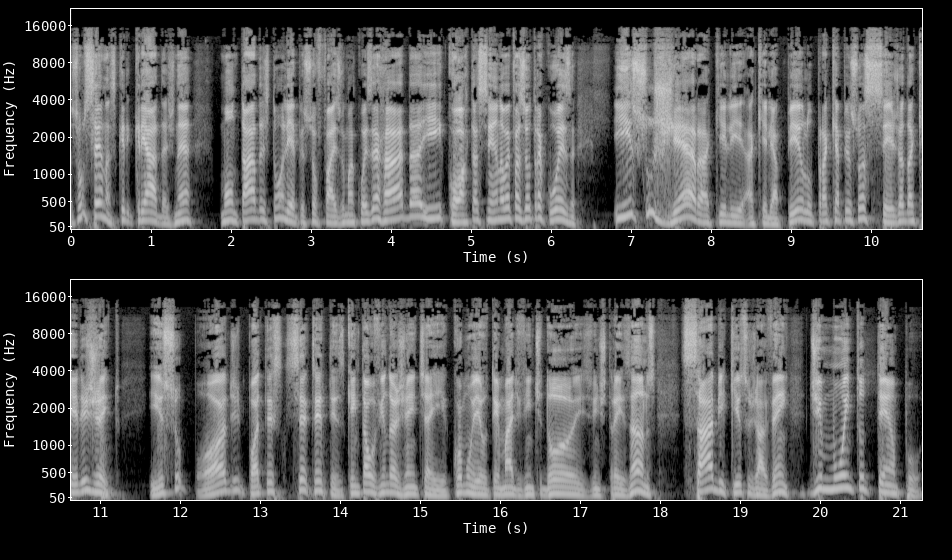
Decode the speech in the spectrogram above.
São cenas cri criadas, né? Montadas, estão ali. A pessoa faz uma coisa errada e corta a cena, vai fazer outra coisa. E isso gera aquele, aquele apelo para que a pessoa seja daquele jeito. Isso pode, pode ter certeza. Quem está ouvindo a gente aí, como eu, tem mais de 22, 23 anos, sabe que isso já vem de muito tempo.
